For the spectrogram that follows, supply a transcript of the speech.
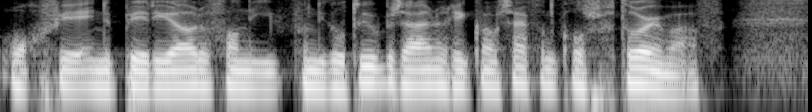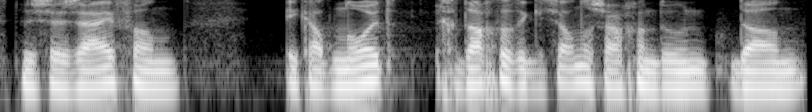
ongeveer in de periode van die, van die cultuurbezuiniging, kwam zij van het conservatorium af. Dus zij zei van, ik had nooit gedacht dat ik iets anders zou gaan doen dan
